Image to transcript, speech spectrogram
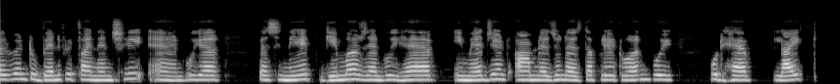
everyone to benefit financially and we are passionate gamers and we have imagined Arm Legend as the play to earn. We would have liked.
